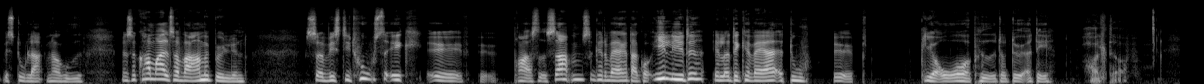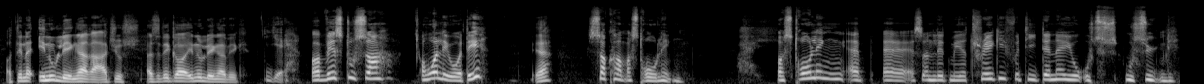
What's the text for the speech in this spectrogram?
hvis du er langt nok ude. Men så kommer altså varmebølgen. Så hvis dit hus ikke øh, øh, brænder sammen, så kan det være, at der går ild i det, eller det kan være, at du øh, bliver overophedet og dør af det. Hold da op. Og den er endnu længere radius. Altså, det går endnu længere væk. Ja, og hvis du så overlever det, Ja. så kommer strålingen. Og strålingen er, er sådan lidt mere tricky, fordi den er jo us- usynlig.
